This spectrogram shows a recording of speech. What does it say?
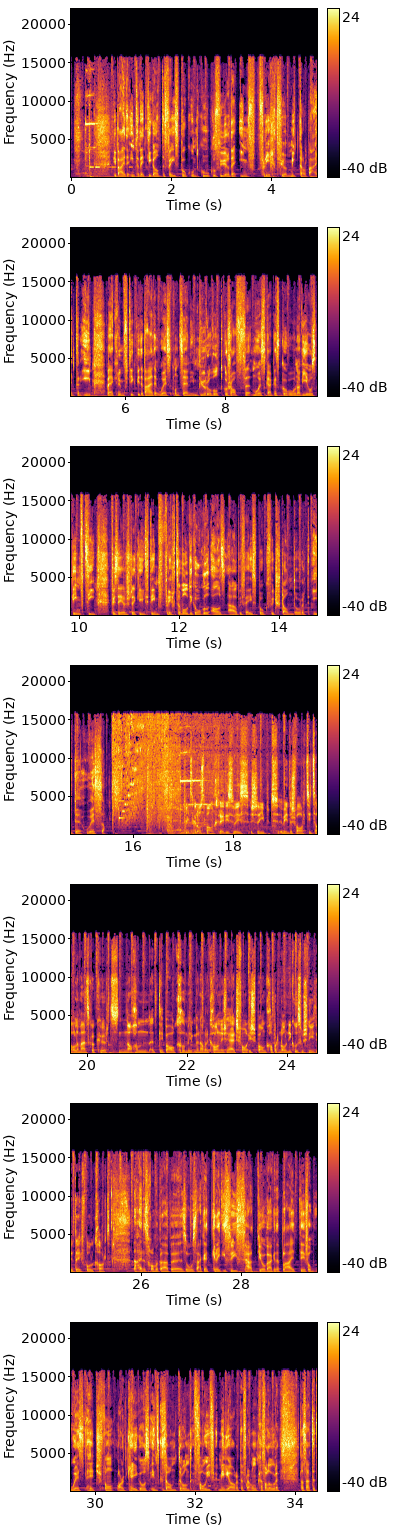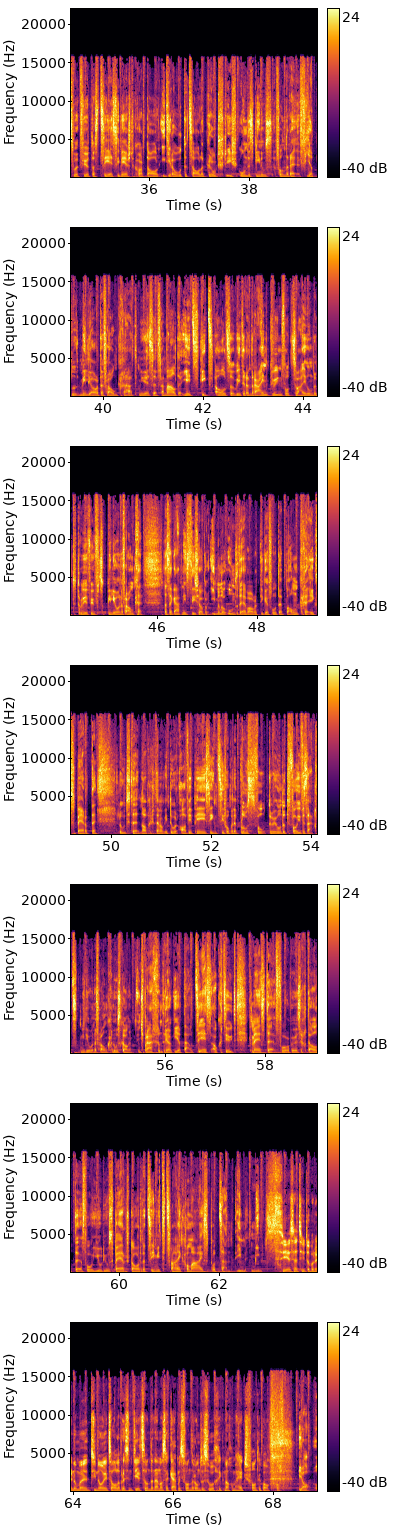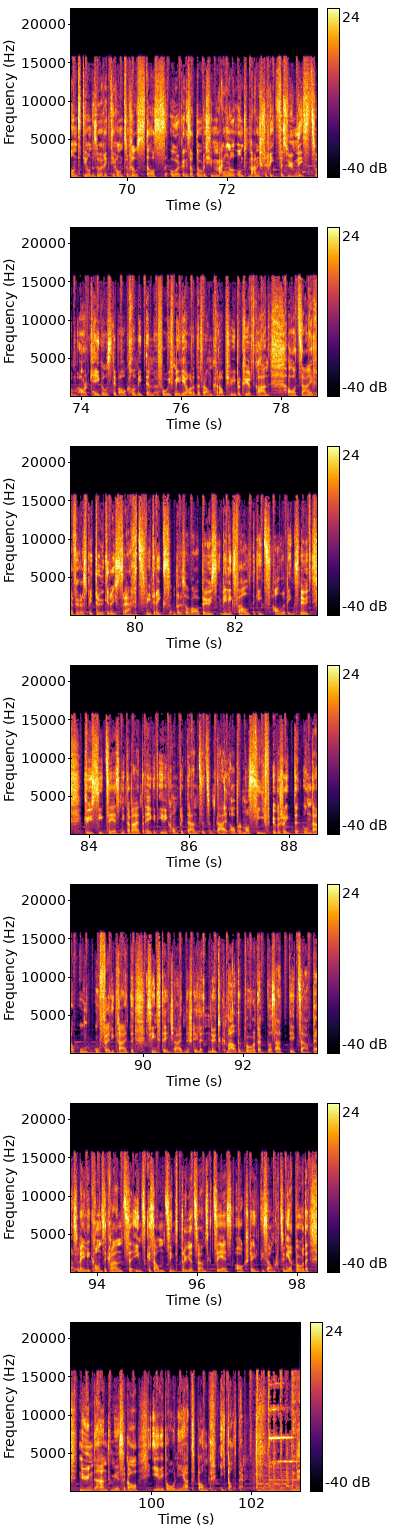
Die beiden Internetgiganten Facebook und Google führen eine Impfpflicht für Mitarbeiter ein. Wer künftig bei den beiden US-Konzernen im Büro will arbeiten muss gegen das Coronavirus geimpft sein. Fürs Erste gilt die Impfpflicht sowohl bei Google als auch bei Facebook für den Standort in den USA. Die Schweizer Grossbank Credit Suisse schreibt wieder schwarze Zahlen. Wir haben es gerade gehört. Nach dem Debakel mit einem amerikanischen Hedgefonds ist die Bank aber noch nicht aus dem Schneiden, Dave Burkhardt. Nein, das kann man glaube so sagen. Die Credit Suisse hat ja wegen der Pleite vom US-Hedgefonds Archegos insgesamt rund 5 Milliarden Franken verloren. Das hat dazu geführt, dass die CS im ersten Quartal in die roten Zahlen gerutscht ist und ein Minus von einer Viertelmilliarde Franken hat müssen vermelden. Jetzt gibt es also wieder einen Reingewinn von 253 Millionen Franken. Das Ergebnis ist aber immer noch unter den Erwartungen der Bankenexperten. Laut der Nachrichtenagentur AWP sind sie von einem Plus von 365 Millionen Franken ausgegangen. Entsprechend reagiert auch die CS-Aktie heute. Gemäss den vorbörslichen Daten von Julius Bär startet sie mit 2,1 Prozent im Minus. CS hat heute aber nicht nur die neuen Zahlen präsentiert, sondern auch das Ergebnis von einer Untersuchung nach dem Hedgefonds-Debakel. Ja, und die Untersuchung die kommt zum Schluss, dass organisatorische Mängel und menschliche Versäumnisse zum Archegos-Debakel mit dem 5 Milliarden Franken Abschreiber geführt haben. Anzeichen für ein betrügerisches, rechtswidriges oder sogar böswilliges Verhalten gibt es allerdings nicht. Gewisse CS-Mitarbeiter haben ihre Kompetenzen zum Teil aber massiv überschritten und auch Auffälligkeiten sind den entscheidenden Stellen nicht gemeldet worden. Das hat jetzt auch personelle Konsequenzen. Insgesamt sind 23 CS-Angestellte sanktioniert worden. Neun haben müssen gehen. Ihre Boni hat die Bank einbehalten.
